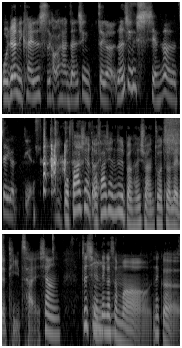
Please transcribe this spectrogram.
我觉得你可以去思考看看人性这个人性险恶的这个点。我发现，我发现日本很喜欢做这类的题材，像之前那个什么那个。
